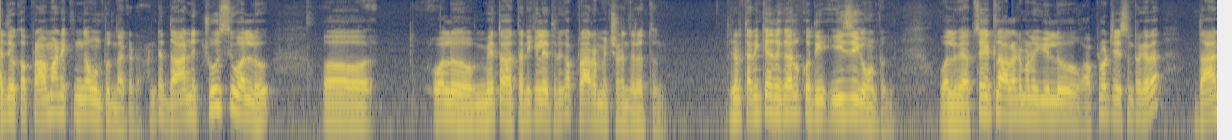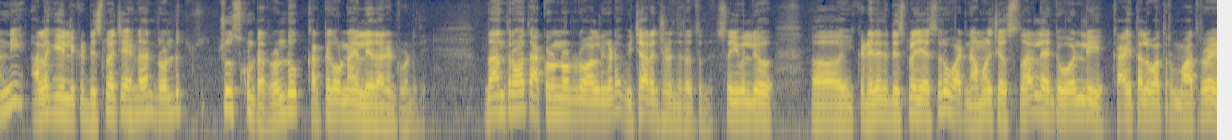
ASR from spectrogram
అది ఒక ప్రామాణికంగా ఉంటుంది అక్కడ. అంటే దాన్ని చూసి వాళ్ళు వాళ్ళు మిగతా తనిఖీలు అయితే ప్రారంభించడం జరుగుతుంది. ఎందుకంటే తనిఖీ అధికారులు కొద్దిగా ఈజీగా ఉంటుంది. వాళ్ళు వెబ్సైట్లో ఆల్రెడీ మనం వీళ్ళు అప్లోడ్ చేసింటారు కదా దాన్ని అలాగే వీళ్ళు ఇక్కడ డిస్ప్లే చేసిన దాన్ని రెండు చూసుకుంటారు. రెండు కరెక్ట్గా ఉన్నాయా లేదా అనేటువంటిది. దాని తర్వాత అక్కడ ఉన్న వాళ్ళని కూడా విచారించడం జరుగుతుంది. సో వీళ్ళు ఇక్కడ ఏదైతే డిస్ప్లే చేస్తారో వాటిని అమలు చేస్తున్నారా లేదంటే ఓన్లీ కాగితాలు మాత్రం మాత్రమే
